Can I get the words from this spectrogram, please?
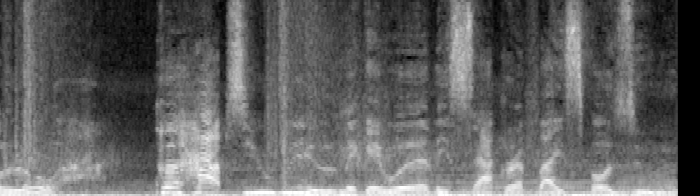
powerful Loa. Perhaps you will make a worthy sacrifice for Zul.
